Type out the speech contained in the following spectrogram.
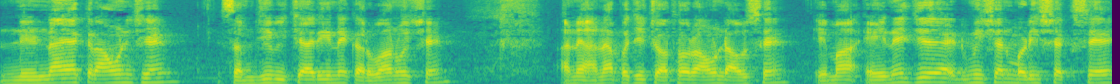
નિર્ણાયક રાઉન્ડ છે, સમજી વિચારીને કરવાનું છે, અને આના પછી ચોથો રાઉન્ડ આવશે. એમાં એને જ એડમિશન મળી શકશે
